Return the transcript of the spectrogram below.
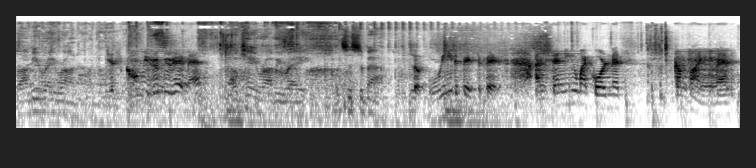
Rabi Ray Rana. Just call me Rabi Ray, man. Okay, Rabi Ray. What's this about? Look, we need a face to face. I'm sending you my coordinates. Come find me, man.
